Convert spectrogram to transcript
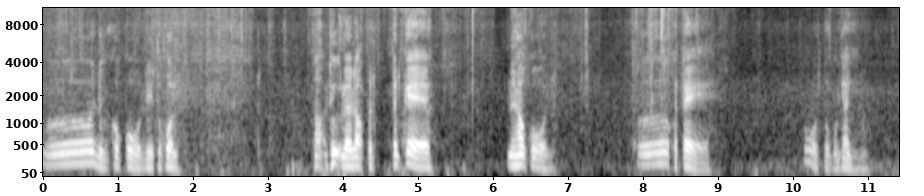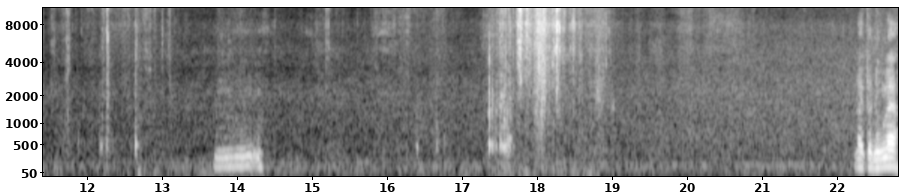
เออดึงโกโก้ดีทุกคนเนาะถือเลยดอกเป็นเป็นแก่นี่เฮาโกนเออกระเตะโอ้ตัวพวกใหญ่เนาะอืมได้ตัวหนึ่งแล้ว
